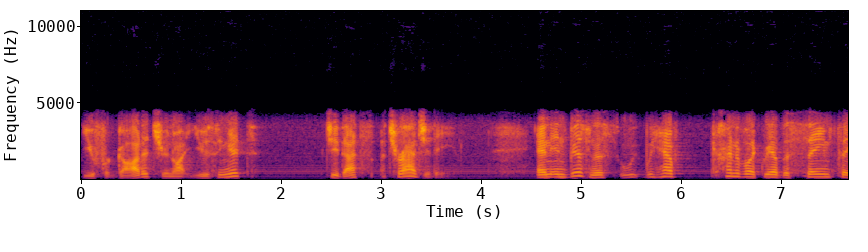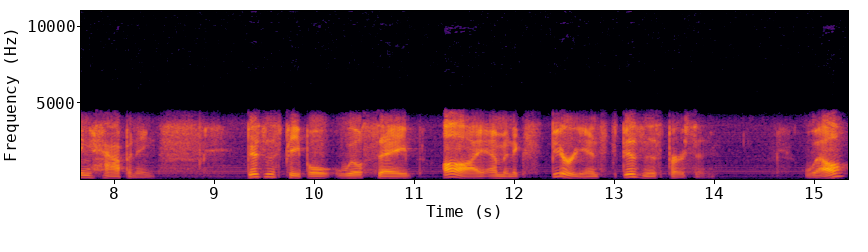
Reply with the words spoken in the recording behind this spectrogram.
You forgot it, you're not using it. Gee, that's a tragedy. And in business, we, we have kind of like we have the same thing happening. Business people will say, I am an experienced business person. Well,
